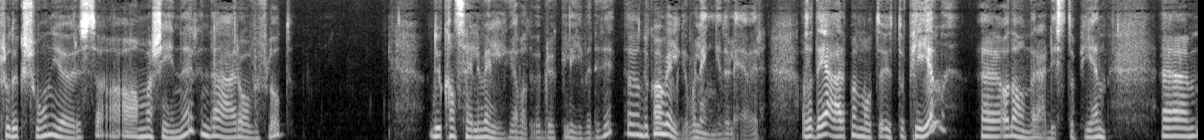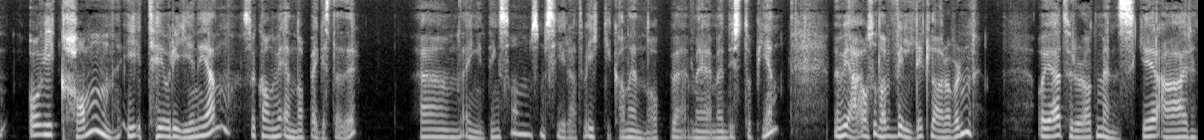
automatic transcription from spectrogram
produksjon gjøres av maskiner. Det er overflod. Du kan selv velge hva du vil bruke livet ditt og du kan velge hvor lenge du lever. Altså Det er på en måte utopien. og det andre er dystopien. Og vi kan, i teorien igjen, så kan vi ende opp begge steder. Det er ingenting som, som sier at vi ikke kan ende opp med, med, dystopien. Men vi er også da veldig klar over den. Og jeg tror at mennesker er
